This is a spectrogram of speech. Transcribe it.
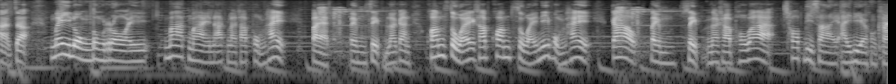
อาจจะไม่ลงตรงรอยมากมายนักนะครับ ผมให้ 8 เต็ม 10 แล้วกัน ความสวยครับความสวยนี่ผมให้ 9 เต็ม 10 นะครับ เพราะว่าชอบดีไซน์ไอเดียของเขา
